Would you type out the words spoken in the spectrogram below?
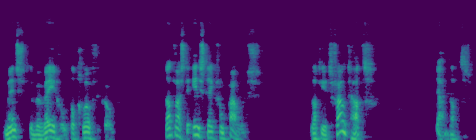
mensen te bewegen om tot geloof te komen. Dat was de insteek van Paulus. Dat hij het fout had, ja, dat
